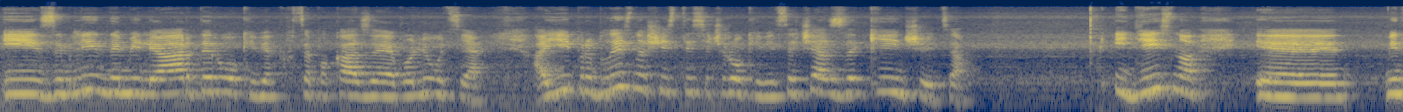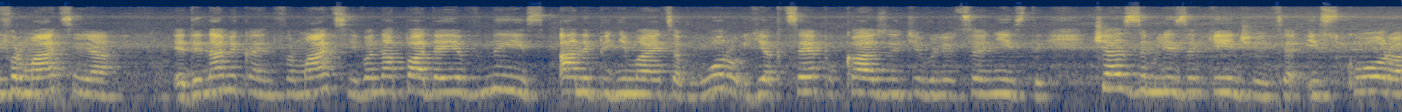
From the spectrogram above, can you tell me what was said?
І землі не мільярди років, як це показує еволюція, а їй приблизно 6 тисяч років, і цей час закінчується. І дійсно е, інформація, динаміка інформації, вона падає вниз, а не піднімається вгору, як це показують еволюціоністи. Час землі закінчується, і скоро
